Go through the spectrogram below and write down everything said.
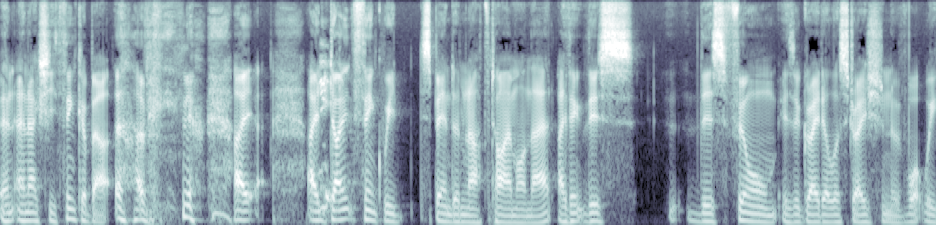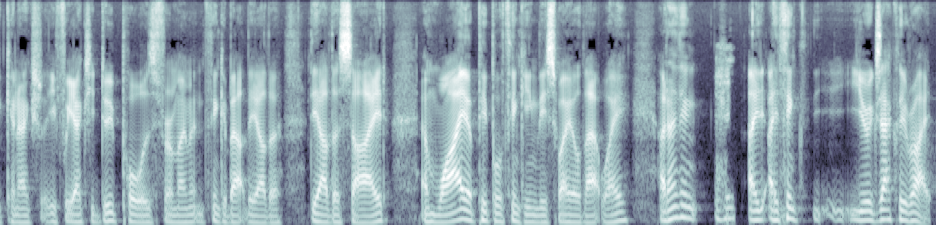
and, and actually think about I mean I I don't think we spend enough time on that. I think this this film is a great illustration of what we can actually if we actually do pause for a moment and think about the other the other side and why are people thinking this way or that way i don't think mm-hmm. I, I think you're exactly right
